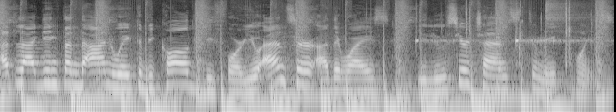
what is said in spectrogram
At laging tandaan, wait to be called before you answer. Otherwise, you lose your chance to make points.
